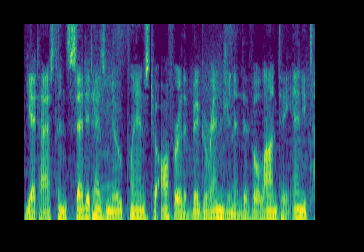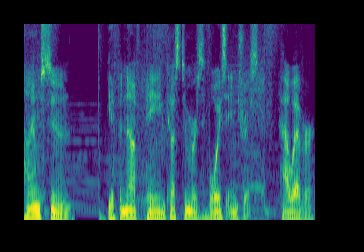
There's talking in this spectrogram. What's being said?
Yet Aston said it has no plans to offer the bigger engine in the Volante anytime soon. If enough paying customers voice interest, however,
